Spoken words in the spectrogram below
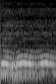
Lord.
